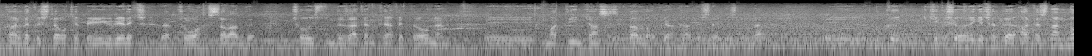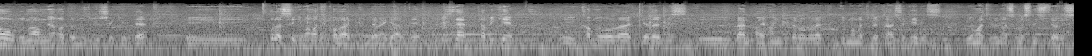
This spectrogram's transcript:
o karda kışta o tepeyi yürüyerek çıktılar. Çoğu hastalandı. Çoğu üstünde zaten kıyafetleri olmayan e, maddi imkansızlıklarla okuyan kardeşlerimiz bunlar. E, iki kışı öyle geçirdiler. Arkasından ne olduğunu anlayamadığımız bir şekilde e, burası İmam Hatip olarak gündeme geldi. Bizler tabii ki e, kamu olarak ya da biz e, ben Ayhan Güler olarak İmam Hatip'e karşı değiliz. İmam Hatip'in açılmasını istiyoruz.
